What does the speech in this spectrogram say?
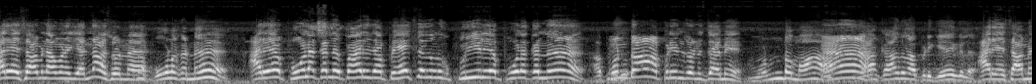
அரே சாமி நான் அவனுக்கு என்ன சொன்னேன்? பூலக்கண்ணு? அரே பூலக்கண்ணு பாரு நான் பேசுறது உனக்கு புரியலையே பூலக்கண்ணு. முண்டம் அப்படின்னு சொன்ன சாமி. முண்டமா. நான் காதுல அப்படி கேக்கல. அரே சாமி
